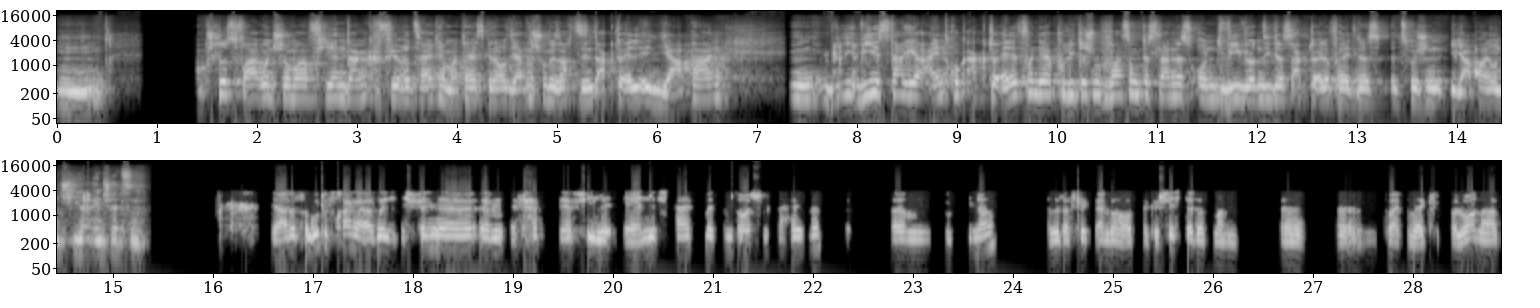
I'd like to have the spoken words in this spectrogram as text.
Mhm. Abschlussfrage und schon mal vielen Dank für Ihre Zeit, Herr Matthijs. Genau, Sie hatten schon gesagt, Sie sind aktuell in Japan. Hm, wie, wie ist da Ihr Eindruck aktuell von der politischen Verfassung des Landes und wie würden Sie das aktuelle Verhältnis zwischen Japan und China einschätzen? Ja, das ist eine gute Frage. Also ich, ich finde, ähm, es hat sehr viele Ähnlichkeiten mit dem deutschen Verhältnis ähm, zu China. Also das liegt einfach aus der Geschichte, dass man äh, äh, im Zweiten Weltkrieg verloren hat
